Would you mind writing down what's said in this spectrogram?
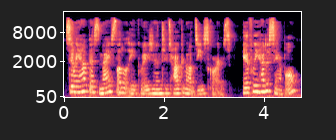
So we have this nice little equation to talk about z-scores. If we had a sample,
